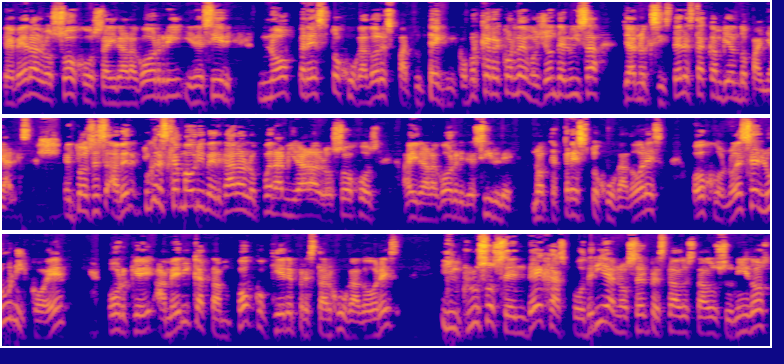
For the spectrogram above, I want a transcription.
de ver a los ojos a Iraragorri y decir, no presto jugadores para tu técnico, porque recordemos, John de Luisa ya no existe, él está cambiando pañales. Entonces, a ver, ¿tú crees que a Mauri Vergara lo pueda mirar a los ojos a Iraragorri y decirle, no te presto jugadores? Ojo, no es el único, ¿eh? Porque América tampoco quiere prestar jugadores Incluso Cendejas podría no ser prestado a Estados Unidos.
